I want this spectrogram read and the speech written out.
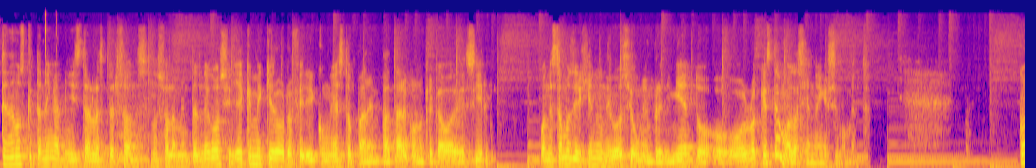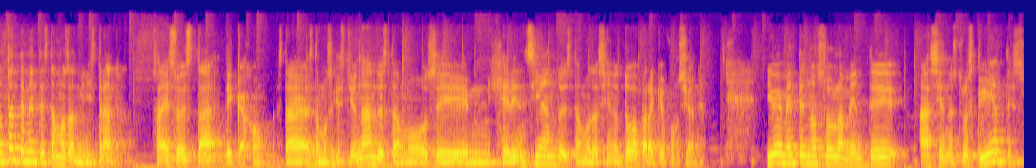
tenemos que también administrar las personas, no solamente el negocio. ¿Y a qué me quiero referir con esto para empatar con lo que acabo de decir? Cuando estamos dirigiendo un negocio, un emprendimiento o, o lo que estemos haciendo en ese momento. Constantemente estamos administrando. O sea, eso está de cajón. Está, estamos gestionando, estamos eh, gerenciando, estamos haciendo todo para que funcione. Y obviamente no solamente hacia nuestros clientes,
